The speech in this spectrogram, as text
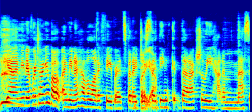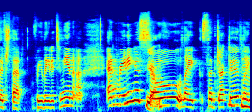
Yeah, I mean, if we're talking about, I mean, I have a lot of favorites, but I just yeah. I think that actually had a message that related to me, and uh, and reading is so like subjective. Like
